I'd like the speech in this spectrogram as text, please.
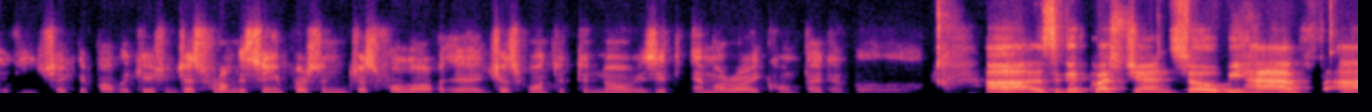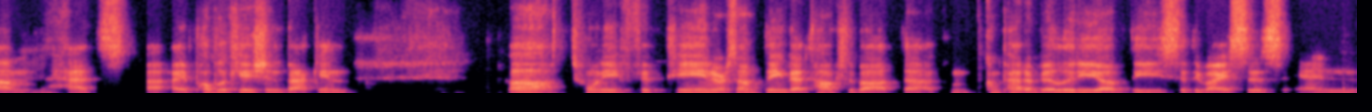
You can check the publication. Just from the same person, just follow up. Uh, just wanted to know, is it MRI compatible? Ah, that's a good question. So we have um, had a publication back in uh, 2015 or something that talks about the com compatibility of these devices in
